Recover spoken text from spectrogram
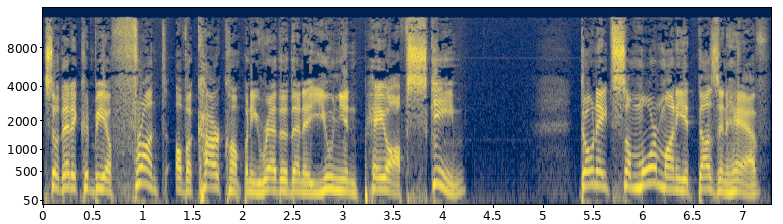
so that it could be a front of a car company rather than a union payoff scheme, donates some more money it doesn't have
